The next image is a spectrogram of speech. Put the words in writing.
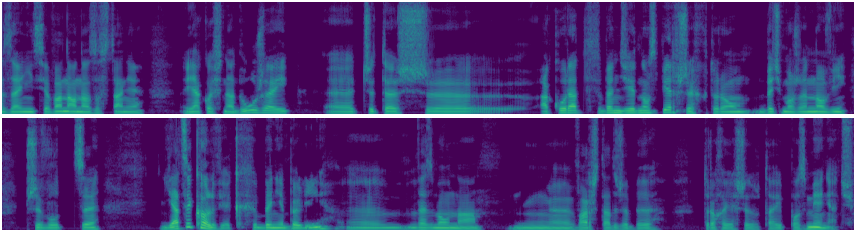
zainicjowana, ona zostanie jakoś na dłużej, czy też akurat będzie jedną z pierwszych, którą być może nowi przywódcy jacykolwiek by nie byli, y, wezmą na mm, warsztat, żeby trochę jeszcze tutaj pozmieniać.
